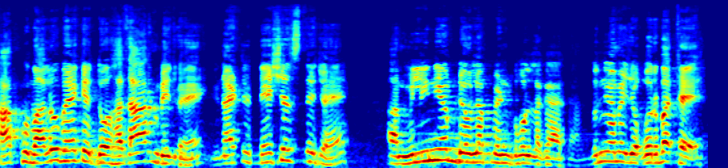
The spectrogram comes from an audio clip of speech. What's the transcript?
आपको मालूम है कि 2000 में जो है यूनाइटेड नेशंस ने जो है मिलीनियम डेवलपमेंट गोल लगाया था। दुनिया में जो गुर्बत है,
